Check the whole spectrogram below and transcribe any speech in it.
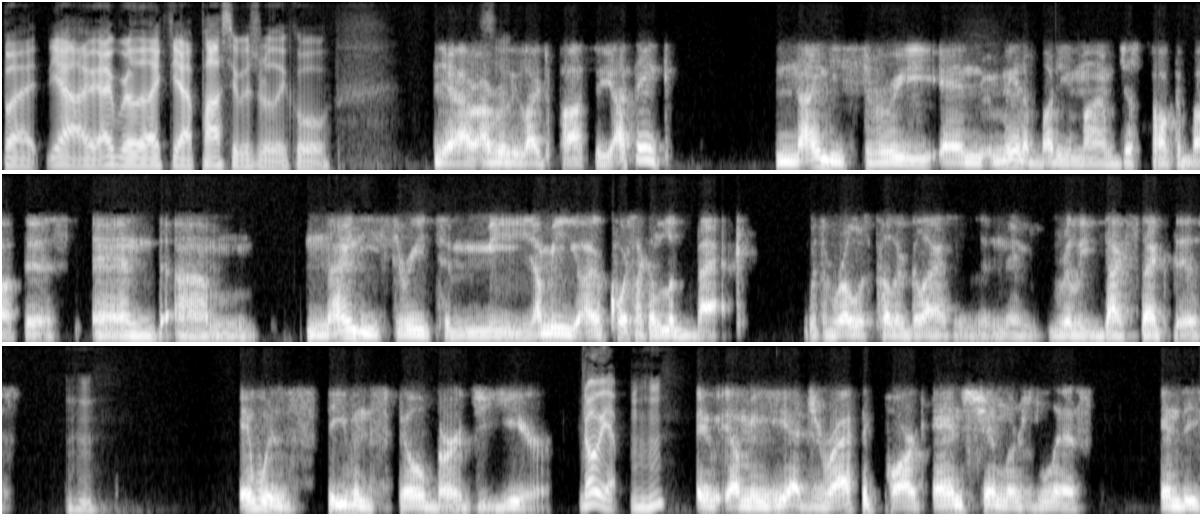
But yeah, I, I really liked. Yeah, Posse was really cool. Yeah, I, I really liked Posse. I think '93, and me and a buddy of mine just talked about this, and um, '93 to me, I mean, of course, I can look back with rose-colored glasses and, and really dissect this. Mhm. It was Steven Spielberg's year. Oh yeah, Mm-hmm. It- I mean, he had Jurassic Park and Schindler's List in the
